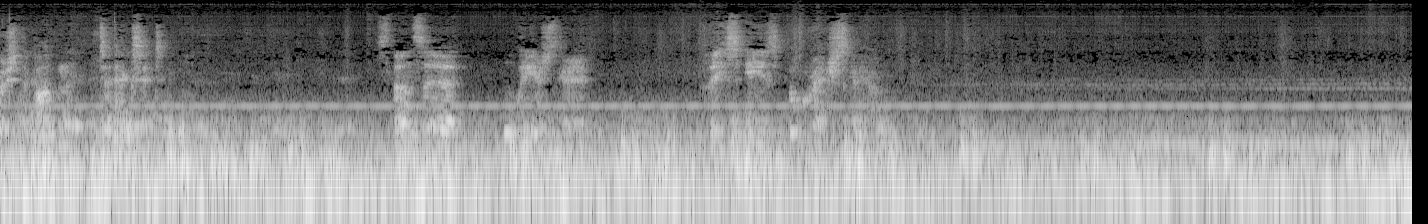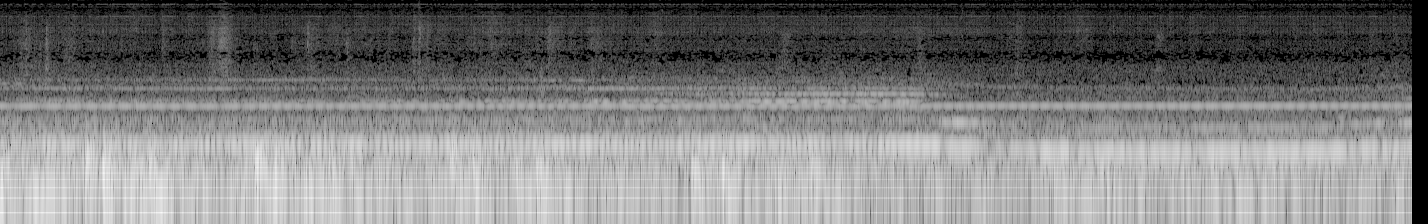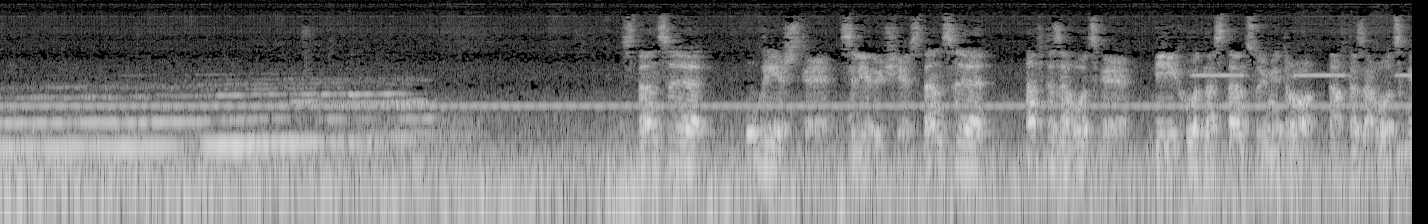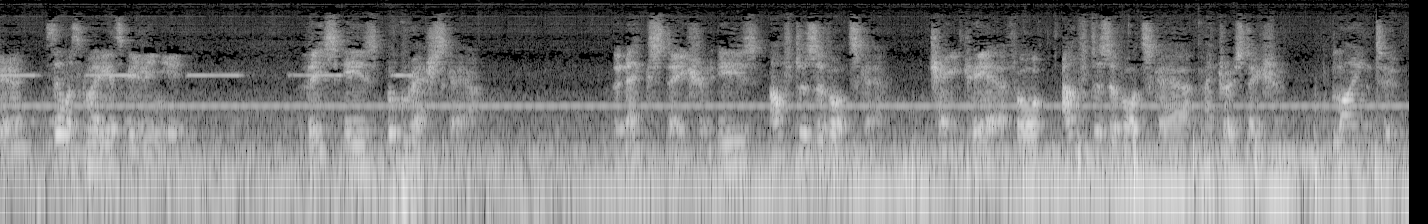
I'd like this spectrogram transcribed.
Push the button to exit. Станция Угрешская. This is Ugreshskaya. станция Автозаводская. Переход на станцию метро Автозаводская за Москворецкой линией. This is Ugreshskaya. The next station is Avtozavodskaya. Change here for Avtozavodskaya metro station. Line 2.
